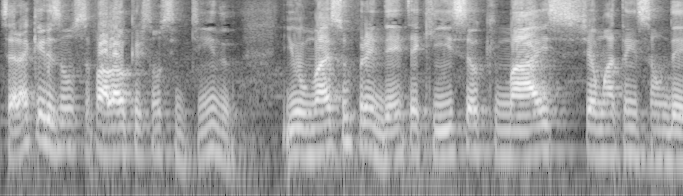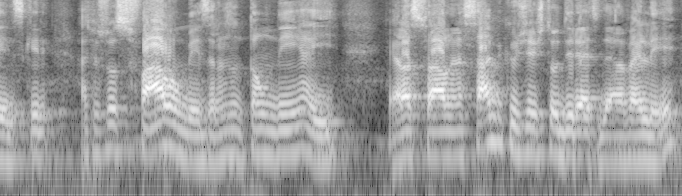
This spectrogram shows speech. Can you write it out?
será que eles vão falar o que eles estão sentindo? E o mais surpreendente é que isso é o que mais chama a atenção deles, que ele, as pessoas falam mesmo, elas não estão nem aí. Elas falam, elas sabem que o gestor direto dela vai ler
